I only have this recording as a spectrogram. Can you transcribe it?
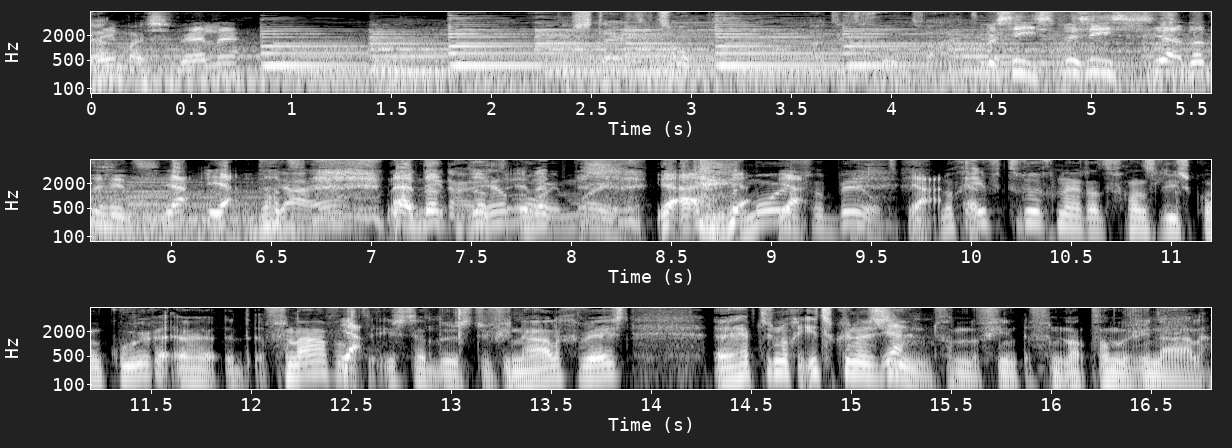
alleen maar zwellen. Dan stijgt iets op uit het grondwater. precies, precies. Ja, dat is het. Ja, ja, dat, Ja, hè? nou, Nee, dat, nou, dat- heel mooi, dat- mooi. Ja, ja, mooi ja. verbeeld. Nog even terug naar dat Frans Lies concours. Eh, vanavond is dat dus de finale geweest. Eh, hebt u nog iets kunnen zien van, de van de finale?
